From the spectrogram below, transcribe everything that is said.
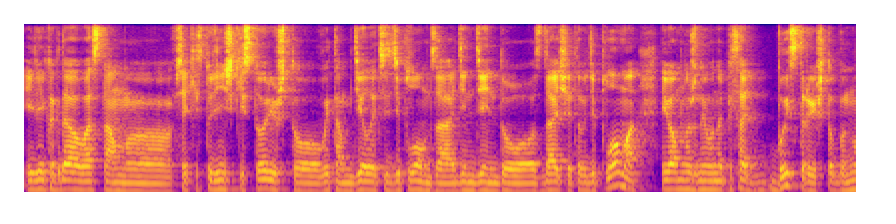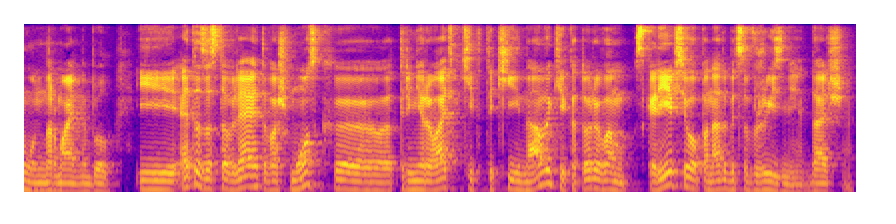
Или когда у вас там э, всякие студенческие истории, что вы там делаете диплом за один день до сдачи этого диплома, и вам нужно его написать быстро, быстрый, чтобы, ну, он нормальный был. И это заставляет ваш мозг э, тренировать какие-то такие навыки, которые вам, скорее всего, понадобятся в жизни дальше.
